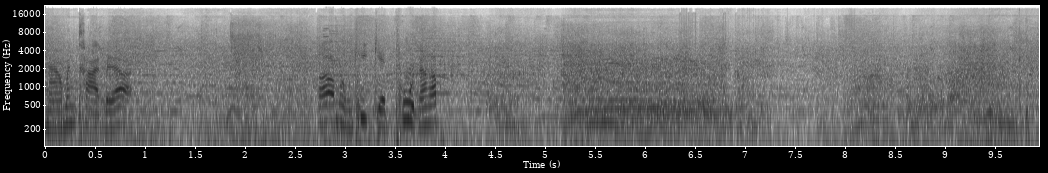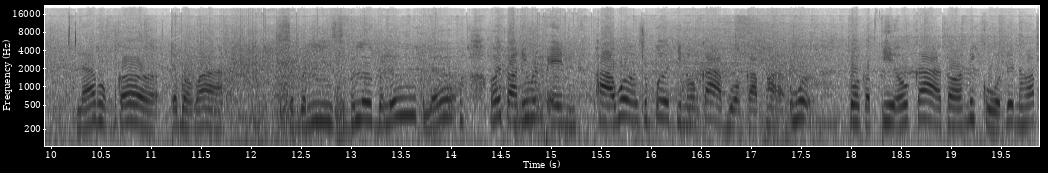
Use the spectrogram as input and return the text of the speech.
หางมันขาดไปแล้วเพราะผมขี้เกียจพูดนะครับ แล้วผมก็จะบอกว่าสบลูสบลูบลูบลูเฮ้ยตอนนี้มันเป็น power super จิโนกาบวกกับ power บวกกับจีโอกาตอนที่โกรธด้วยนะครับ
